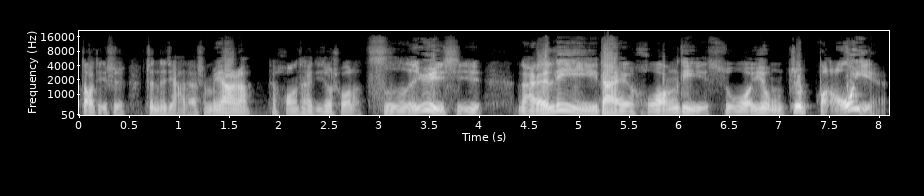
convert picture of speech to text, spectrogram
到底是真的假的？什么样啊？这皇太极就说了：“此玉玺乃历代皇帝所用之宝也。”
